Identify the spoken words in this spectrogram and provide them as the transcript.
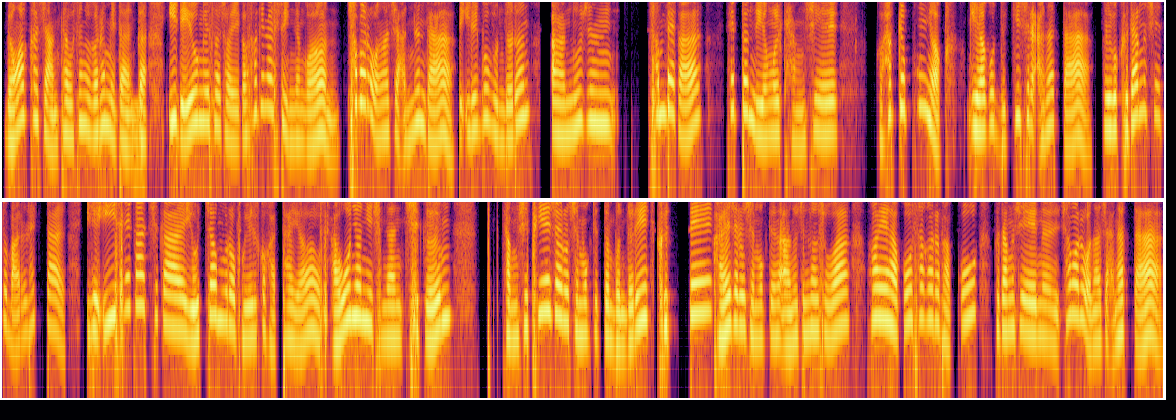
명확하지 않다고 생각을 합니다. 그러니까 이 내용에서 저희가 확인할 수 있는 건 처벌을 원하지 않는다. 일부 분들은 안우진 선배가 했던 내용을 당시에 그 학교 폭력이라고 느끼질 않았다. 그리고 그 당시에도 말을 했다. 이게 이 세 가지가 요점으로 보일 것 같아요. 4, 5년이 지난 지금 당시 피해자로 지목됐던 분들이 그때 가해자로 지목되는 안우진 선수와 화해하고 사과를 받고 그 당시에는 처벌을 원하지 않았다.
